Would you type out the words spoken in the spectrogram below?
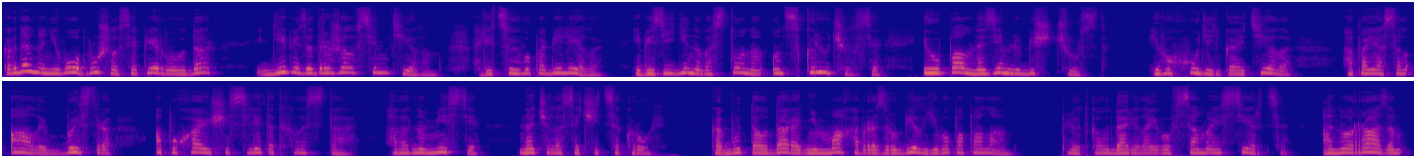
Когда на него обрушился первый удар, Гиби задрожал всем телом, лицо его побелело, и без единого стона он скрючился и упал на землю без чувств. Его худенькое тело опоясал алый, быстро опухающий след от хлыста, а в одном месте начала сочиться кровь, как будто удар одним махом разрубил его пополам. Плетка ударила его в самое сердце. Оно разом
